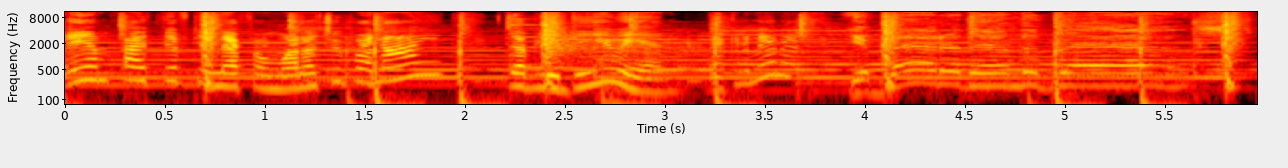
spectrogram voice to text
AM 550 and FM 102.9, WDUN. Back in a minute. You're better than the best.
